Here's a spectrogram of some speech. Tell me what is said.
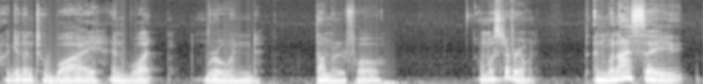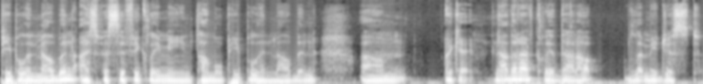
I'll get into why and what ruined Tamil for almost everyone. And when I say people in Melbourne, I specifically mean Tamil people in Melbourne. Um, okay, now that I've cleared that up, let me just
